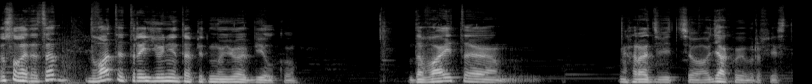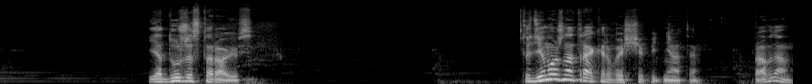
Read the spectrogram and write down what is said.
Ну слухайте, це 2 Т3 юніта під мою обілку. Давайте грати від цього. Дякую, Брофіст. Я дуже стараюсь. Тоді можна трекер вище підняти. Правда?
